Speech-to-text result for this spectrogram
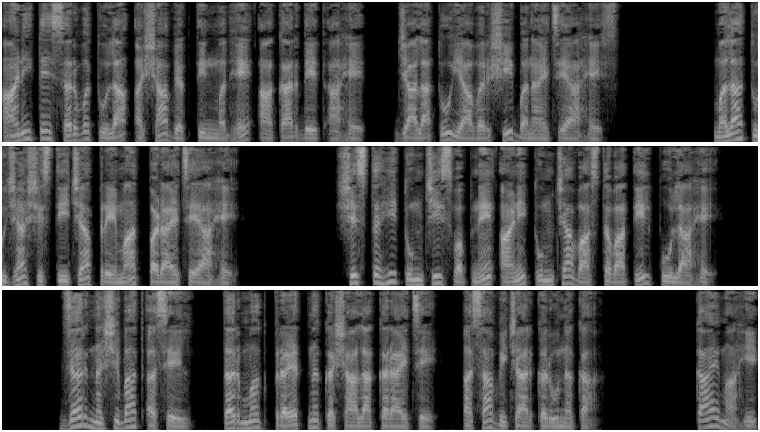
आणि ते सर्व तुला अशा व्यक्तींमध्ये आकार देत आहेत ज्याला तू यावर्षी बनायचे आहेस. मला तुझ्या शिस्तीच्या प्रेमात पडायचे आहे. शिस्त ही तुमची स्वप्ने आणि तुमच्या वास्तवातील पूल आहे. जर नशिबात असेल तर मग प्रयत्न कशाला करायचे असा विचार करू नका. काय माहीत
